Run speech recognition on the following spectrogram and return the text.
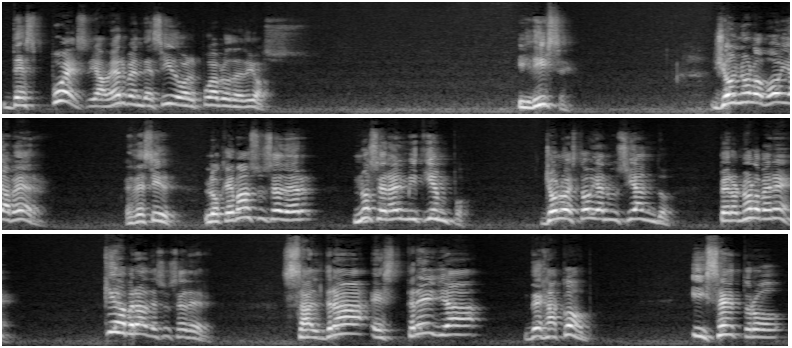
después de haber bendecido al pueblo de Dios. Y dice, yo no lo voy a ver. Es decir, lo que va a suceder no será en mi tiempo. Yo lo estoy anunciando, pero no lo veré. ¿Qué habrá de suceder? Saldrá estrella de Jacob y cetro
